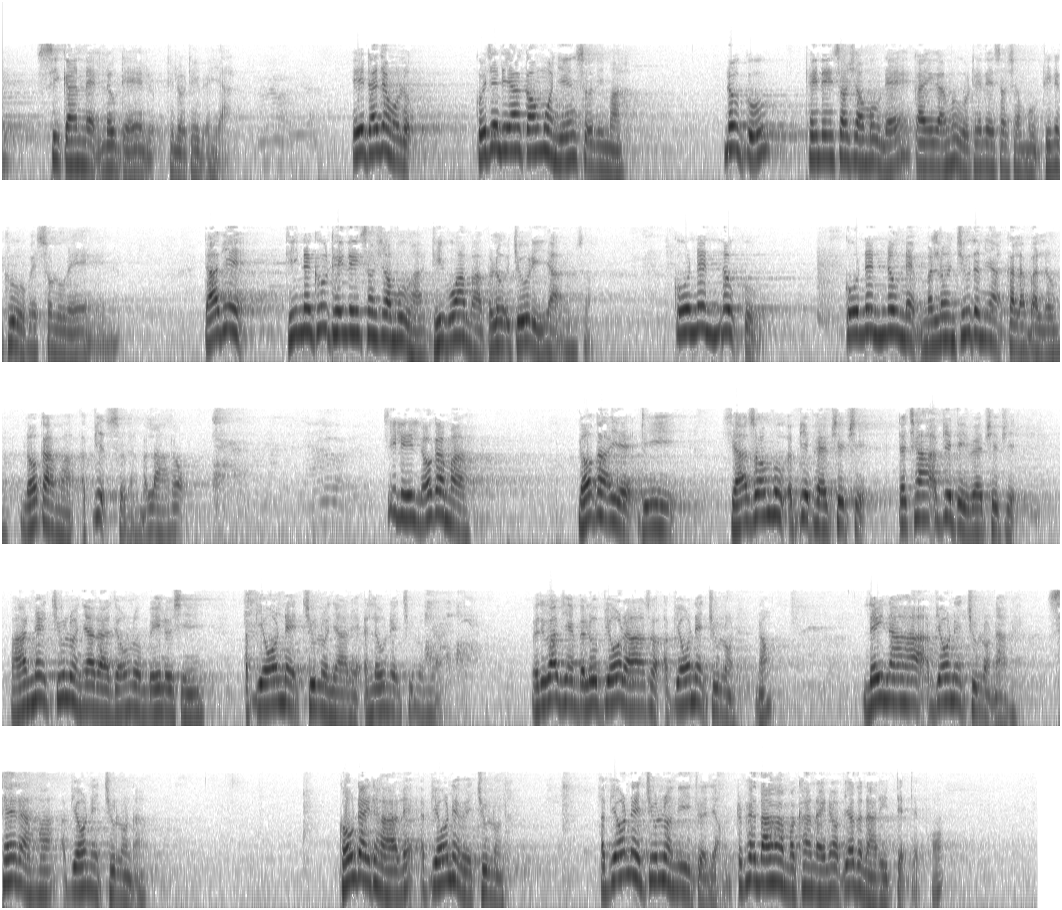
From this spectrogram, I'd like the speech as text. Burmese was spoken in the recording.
စီကံနဲ့လုပ်တယ်လို့ဒီလိုအဓိပ္ပာယ်ရတယ်အေးဒါကြောင့်မို့လို့ကိုချင်းတရားကောင်းမွန်ခြင်းဆိုဒီမှာနှုတ်ကို ထိမ့်သိမ်းဆောက်ရှောက်မှုနဲ့ကာယကံမှုကိုထိမ့်သိမ်းဆောက်ရှောက်မှုဒီနှစ်ခုကိုပဲဆွလို့တယ်ဒါဖြင့်ဒီနှစ်ခုထိမ့်သိမ်းဆောက်ရှောက်မှုဟာဒီဘဝမှာဘလို့အကျိုးတွေရအောင်ဆိုကိုယ်နဲ့နှုတ်ကိုကိုယ်နဲ့နှုတ်နဲ့မလွန်ကျူးသမျှကလပတ်လုံးလောကမှာအပြစ်ဆိုတာမလာတော့ကြည့်လေလောကမှာလောကရဲ့ဒီရာဇောမှုအပြစ်ပဲဖြစ်ဖြစ်တခြားအပြစ်တွေပဲဖြစ်ဖြစ် ဘာနဲ့ကျူးလွန်ကြတာတုံးလို့မေးလို့ရှိရင်အပြောနဲ့ကျူးလွန်ကြတယ်အလုံးနဲ့ကျူးလွန်ကြတယ်ဘယ်သူကဖြင့်ဘယ်လိုပြောတာဆိုတော့အပြောနဲ့ကျူးလွန်တယ်နော်လိန်နာဟာအပြောနဲ့ကျူးလွန်တာပဲဆဲတာဟာအပြောနဲ့ကျူးလွန်တာဂုံးတိုက်တာဟာလည်းအပြောနဲ့ပဲကျူးလွန်တာအပြောနဲ့ကျူးလွန်သည့်အတွက်ကြောင့်တစ်ဖက်သားကမခံနိုင်တော့ပြဿနာတွေတက်တယ်ပေါ့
